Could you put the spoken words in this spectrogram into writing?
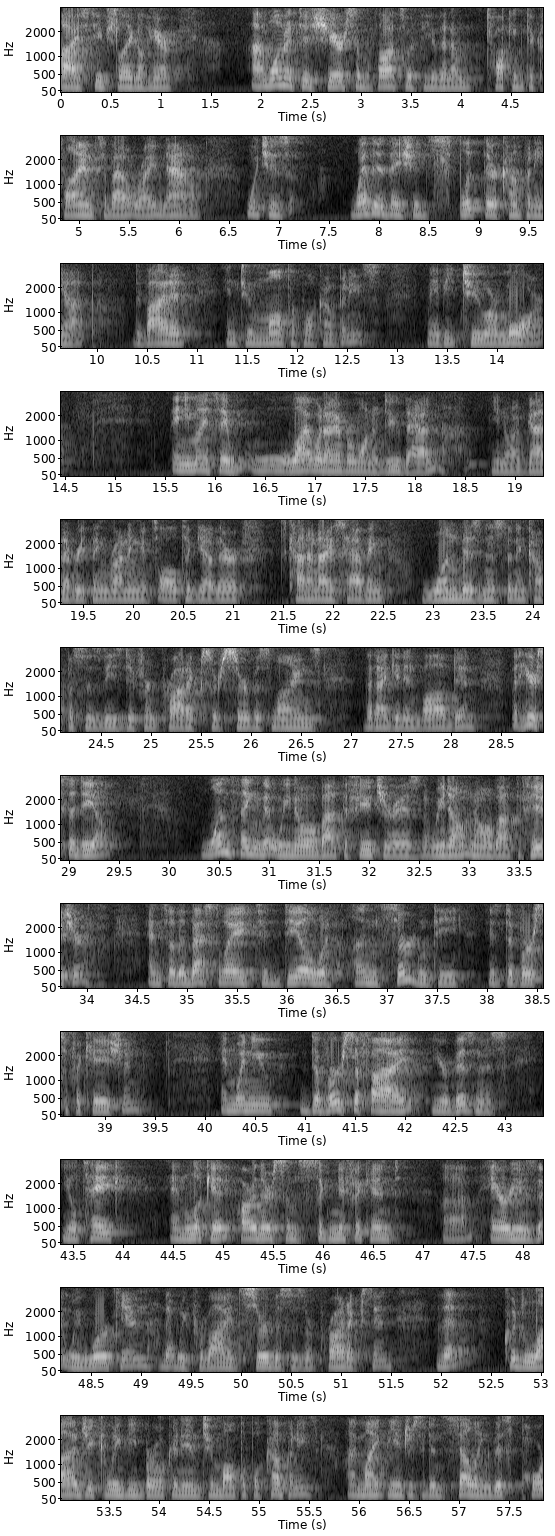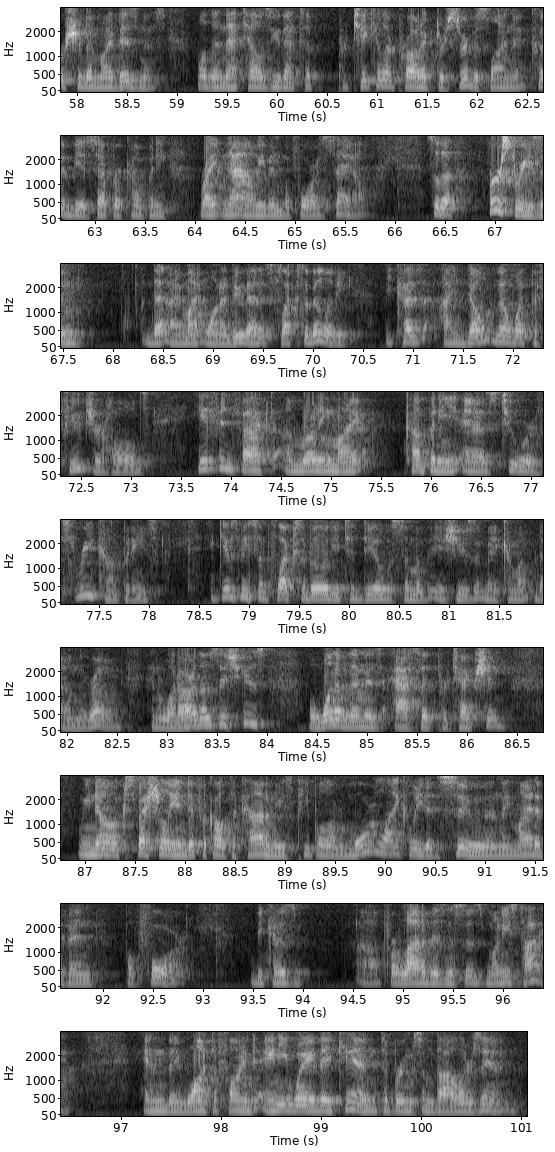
Hi, Steve Schlagel here. I wanted to share some thoughts with you that I'm talking to clients about right now, which is whether they should split their company up, divide it into multiple companies, maybe two or more. And you might say, why would I ever want to do that? You know, I've got everything running, it's all together. It's kind of nice having one business that encompasses these different products or service lines that I get involved in. But here's the deal. One thing that we know about the future is that we don't know about the future. And so the best way to deal with uncertainty is diversification. And when you diversify your business, you'll take and look at are there some significant uh, areas that we work in, that we provide services or products in, that could logically be broken into multiple companies. I might be interested in selling this portion of my business. Well, then that tells you that's a particular product or service line that could be a separate company right now, even before a sale. So the first reason that I might want to do that is flexibility because I don't know what the future holds. If in fact I'm running my company as two or three companies, it gives me some flexibility to deal with some of the issues that may come up down the road. And what are those issues? Well, one of them is asset protection. We know, especially in difficult economies, people are more likely to sue than they might have been before because uh, for a lot of businesses, money's tight and they want to find any way they can to bring some dollars in.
